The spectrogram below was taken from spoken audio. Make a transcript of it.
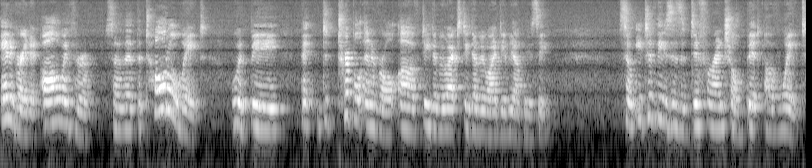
integrate it all the way through so that the total weight would be the triple integral of dwx, dwy, dwz. So each of these is a differential bit of weight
